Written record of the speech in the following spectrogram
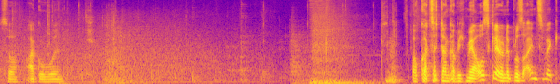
So, Akku holen. Oh Gott sei Dank habe ich mehr ausgeklärt und nicht bloß eins weg.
